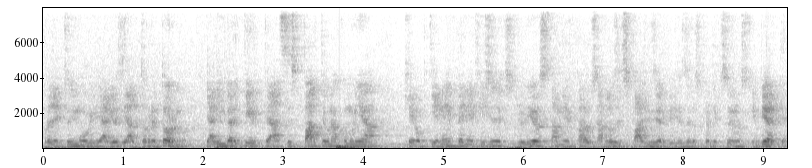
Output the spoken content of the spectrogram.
proyectos inmobiliarios de alto retorno. Y al invertir te haces parte de una comunidad que obtiene beneficios excluidos también para usar los espacios y servicios de los proyectos en los que invierten.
